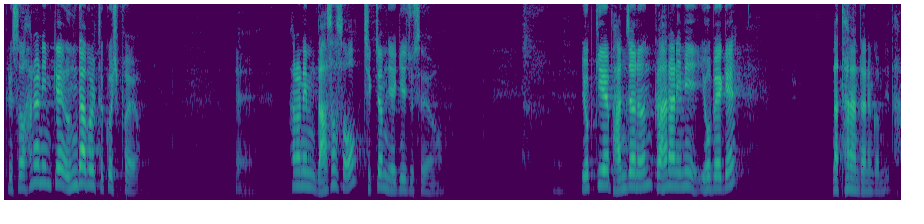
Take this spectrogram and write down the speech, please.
그래서 하나님께 응답을 듣고 싶어요. 예, 하나님 나서서 직접 얘기해 주세요. 예, 욥기의 반전은 그 하나님이 욥에게 나타난다는 겁니다.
